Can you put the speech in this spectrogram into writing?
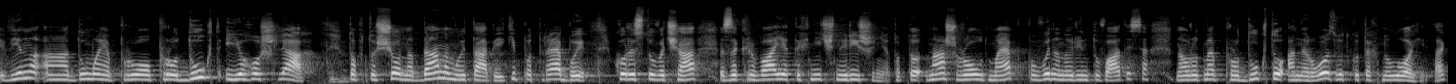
він а, думає про продукт і його шлях. Тобто, що на даному етапі, які потреби користувача закриває технічне рішення. Тобто наш roadmap повинен орієнтуватися на roadmap продукту, а не розвитку технологій. Так?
